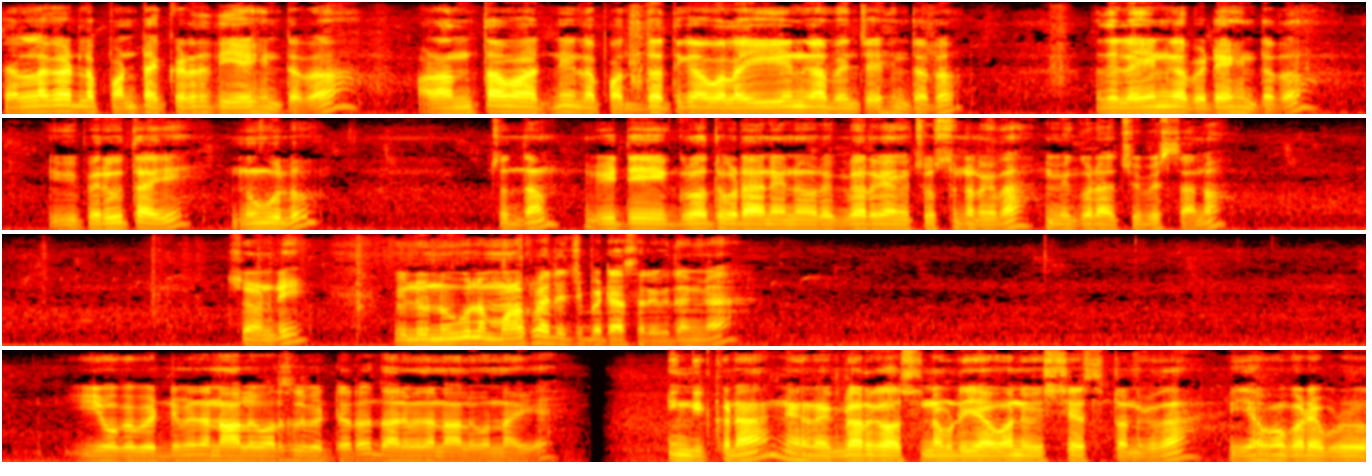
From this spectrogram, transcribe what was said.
తెల్లగడ్డల పంట ఎక్కడైతే తీయేసింటారో అడంతా వాటిని ఇలా పద్ధతిగా లైన్గా పెంచేసింటారు అది లైన్గా పెట్టేసింటారు ఇవి పెరుగుతాయి నువ్వులు. చూద్దాం. వీటి గ్రోత్ కూడా నేను రెగ్యులర్గా చూస్తుంటాను కదా. మీకు కూడా చూపిస్తాను. చూడండి. వీళ్ళు నువ్వులు మొలకలు తెచ్చి పెట్టేస్తారు ఈ విధంగా. ఈ ఒక బెడ్ మీద నాలుగు వరుసలు పెట్టారు. దాని మీద నాలుగు ఉన్నాయి. ఇంక ఇక్కడ నేను రెగ్యులర్గా వస్తున్నప్పుడు ఈ విష్ చేస్తుంటాను కదా. ఈ కూడా ఇప్పుడు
